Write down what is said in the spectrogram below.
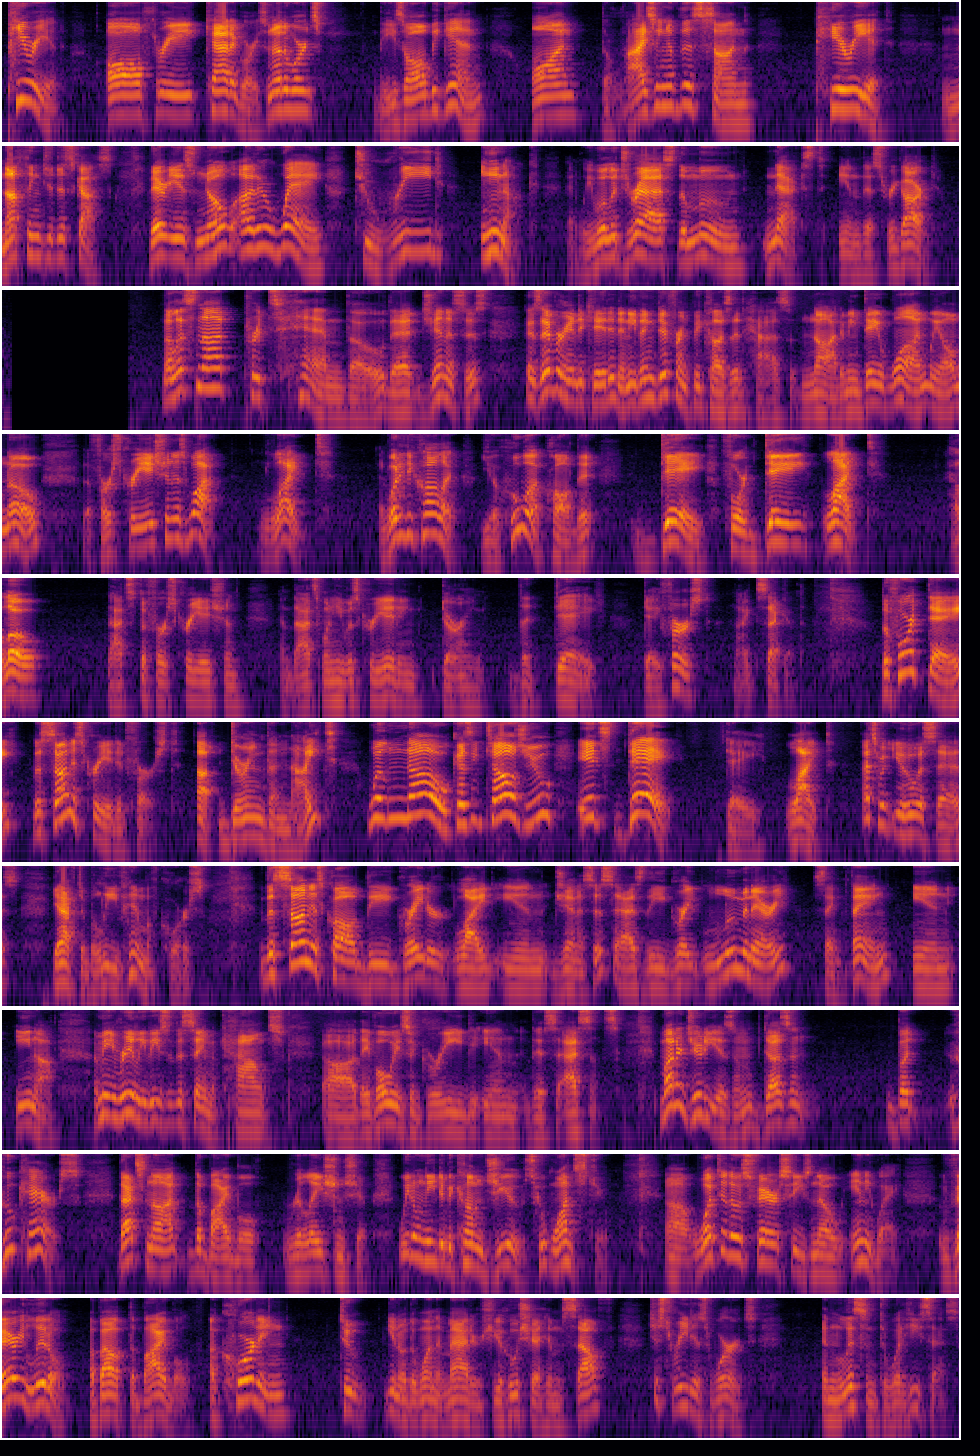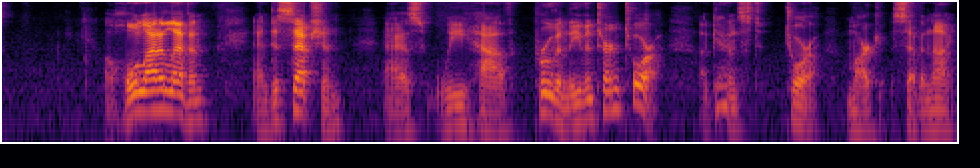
period. All three categories. In other words, these all begin on the rising of the sun, period. Nothing to discuss. There is no other way to read Enoch, and we will address the moon next in this regard. Now, let's not pretend, though, that Genesis has ever indicated anything different because it has not. I mean, day one, we all know, the first creation is what? Light. And what did he call it? Yahuwah called it day, for daylight. Hello. That's the first creation. And that's when he was creating during the day. Day first, night second. The fourth day, the sun is created first. Uh, during the night? Well, no, because he tells you it's day. Daylight. That's what Yahuwah says. You have to believe him, of course. The sun is called the greater light in Genesis as the great luminary, same thing, in Enoch. I mean, really, these are the same accounts. Uh, they've always agreed in this essence. Modern Judaism doesn't, but who cares? That's not the Bible relationship. We don't need to become Jews. Who wants to? Uh, what do those Pharisees know anyway? Very little about the Bible, according to, you know, the one that matters, Yahusha himself. Just read his words and listen to what he says. A whole lot of leaven and deception, as we have proven. They even turned Torah against Torah. Mark 7 9.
